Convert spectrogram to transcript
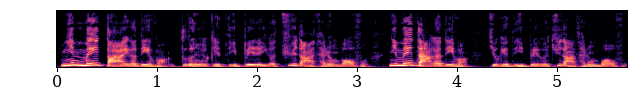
你每打一个地方，都等于给自己背了一个巨大财政包袱；你每打个地方，就给自己背个巨大财政包袱。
